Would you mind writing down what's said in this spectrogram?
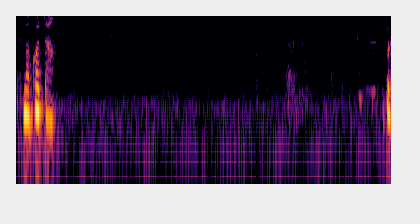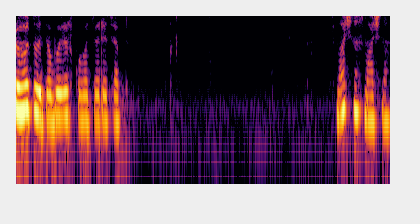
Смакота. Приготуйте обов'язково цей рецепт. Смачно, смачно.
